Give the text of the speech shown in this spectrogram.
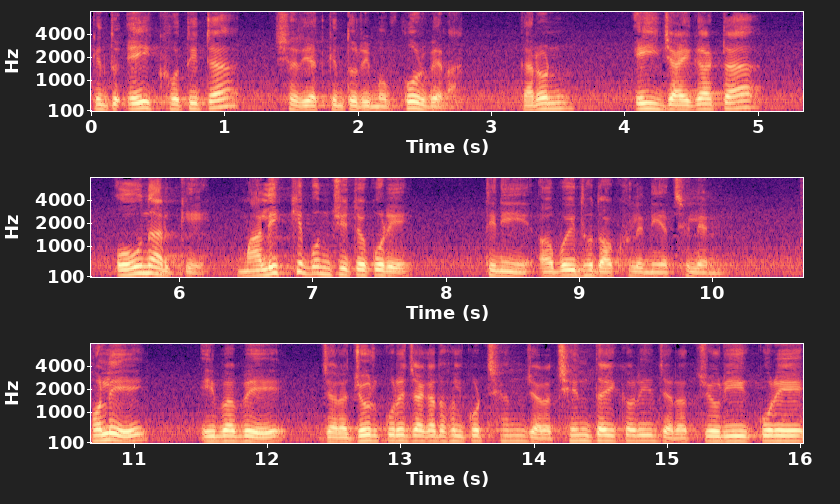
কিন্তু এই ক্ষতিটা শরিয়াত কিন্তু রিমুভ করবে না। কারণ এই জায়গাটা ওনারকে মালিককে বঞ্চিত করে তিনি অবৈধ দখলে নিয়েছিলেন। ফলে এইভাবে যারা জোর করে জায়গা দখল করছেন, যারা ছিনতাই করে, যারা চুরি করে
